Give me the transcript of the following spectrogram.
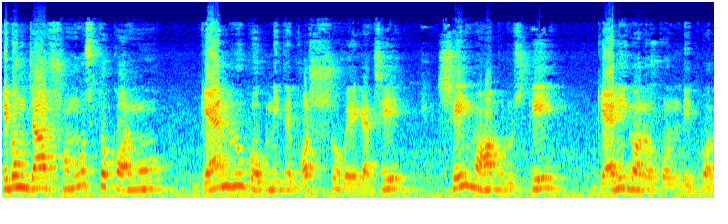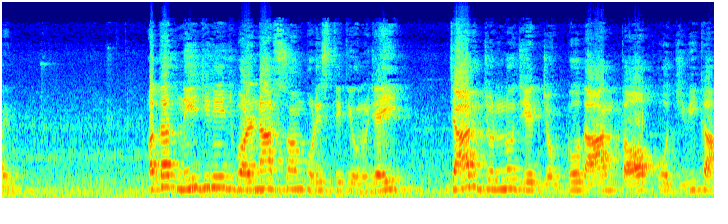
এবং যার সমস্ত কর্ম জ্ঞানরূপ অগ্নিতে ভস্য হয়ে গেছে, সেই মহাপুরুষকে জ্ঞানীগণ পণ্ডিত বলেন। অর্থাৎ নিজ নিজ বর্ণাশ্রম পরিস্থিতি অনুযায়ী, যার জন্য যে যোগ্য দান, তপ ও জীবিকা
